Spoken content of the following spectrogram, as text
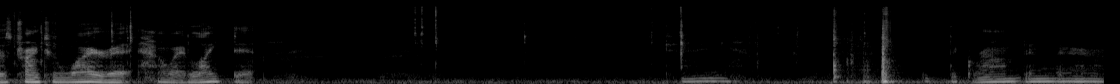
was trying to wire it how I liked it. Okay. Get the ground in there.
